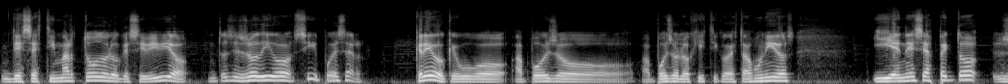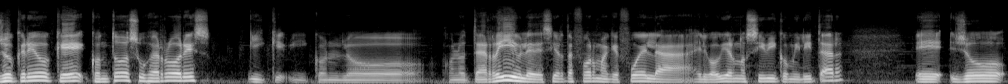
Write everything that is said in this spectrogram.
desestimar todo lo que se vivió. Entonces yo digo, sí, puede ser creo que hubo apoyo, apoyo logístico de Estados Unidos. Y en ese aspecto yo creo que con todos sus errores y, que, con, lo, con lo terrible de cierta forma que fue la, el gobierno cívico-militar, eh, yo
